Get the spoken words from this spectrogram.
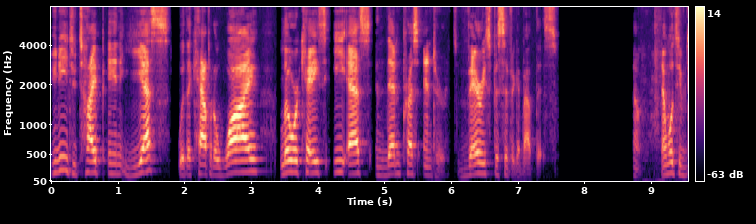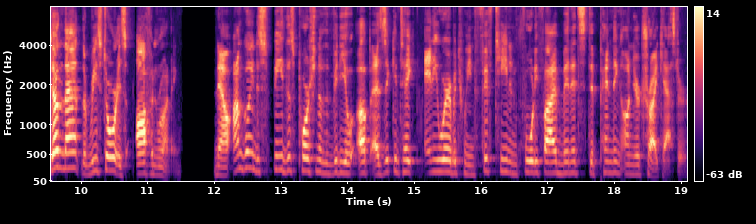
you need to type in yes with a capital Y, lowercase es, and then press enter. It's very specific about this. Now, and once you've done that, the restore is off and running. Now, I'm going to speed this portion of the video up as it can take anywhere between 15 and 45 minutes depending on your TriCaster.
